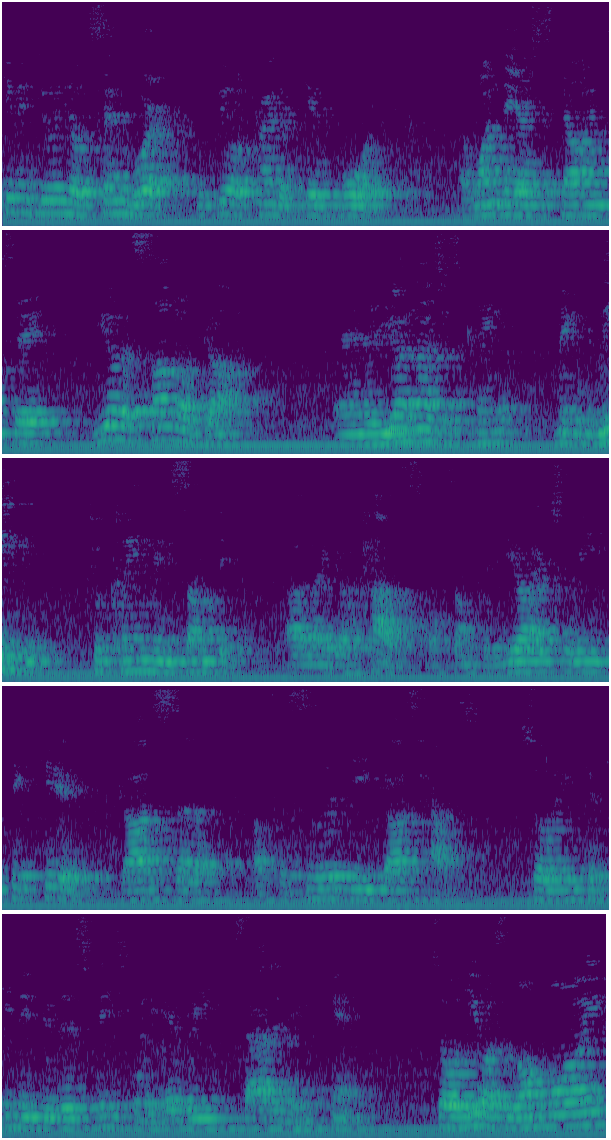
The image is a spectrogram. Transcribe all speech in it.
keep doing those same work. He feel kind of get bored. And one day I just tell him, say, "You're the son of God, and uh, you are not just clean, make living to cleaning something." Uh, like your house or something. You actually take care God's God's house. So he continued to do this faithfully every Saturday he came. So he was long morning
